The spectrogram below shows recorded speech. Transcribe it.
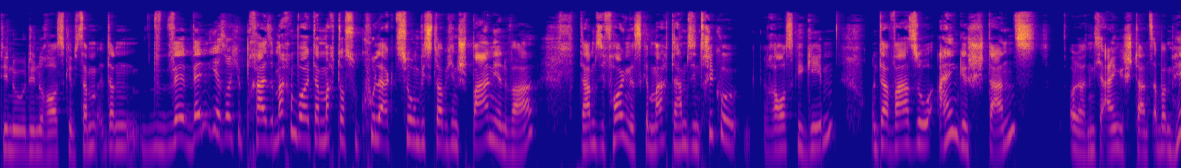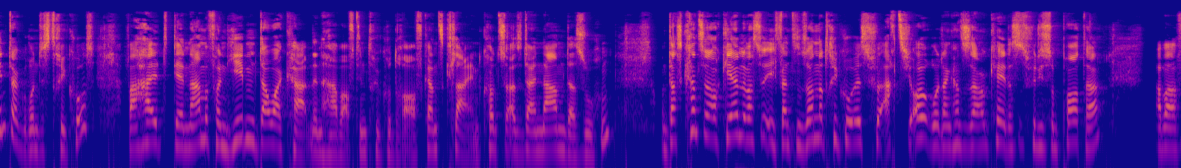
den, du, den du rausgibst. Dann, dann, wenn ihr solche Preise machen wollt, dann macht doch so coole Aktionen, wie es, glaube ich, in Spanien war. Da haben sie folgendes gemacht, da haben sie ein Trikot rausgegeben und da war so eingestanzt, oder nicht eingestanzt, aber im Hintergrund des Trikots war halt der Name von jedem Dauerkarteninhaber auf dem Trikot drauf, ganz klein. Konntest du also deinen Namen da suchen. Und das kannst du auch gerne, was weiß ich, wenn es ein Sondertrikot ist für 80 Euro, dann kannst du sagen, okay, das ist für die Supporter. Aber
